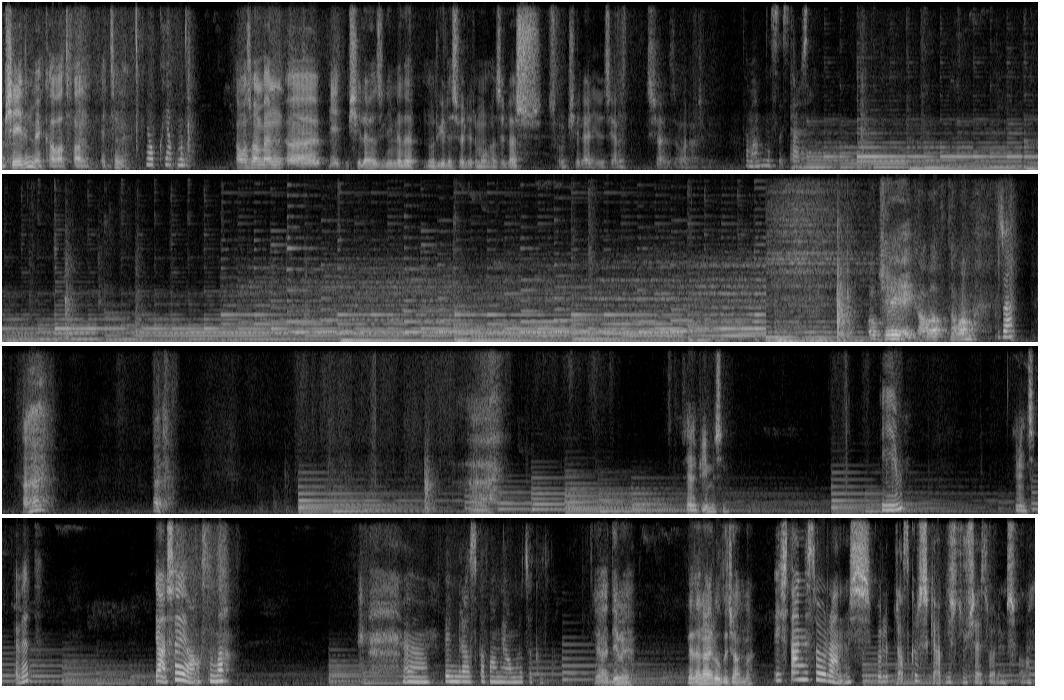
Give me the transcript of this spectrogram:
Bir şey yedin mi? Kahvaltı falan ettin mi? Yok yapmadım. Tamam o zaman ben ee, bir, bir şeyler hazırlayayım ya da Nurgül'e söylerim o hazırlar. Sonra bir şeyler yeriz yani dışarıda zaman harcamayalım. Tamam nasıl istersen. Okey kahvaltı tamam. Güzel. Aha. Evet. Ee, Zeynep iyi misin? İyiyim. Eminsin. Evet. Ya şey ya aslında... Ee, benim biraz kafam yağmura takıldı da. Ya değil mi? Neden ayrıldı Can'la? E işte annesi öğrenmiş. Böyle biraz karışık ya. Bir sürü şey söylemiş falan.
